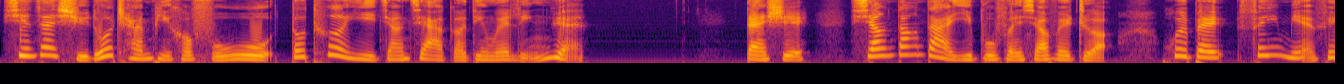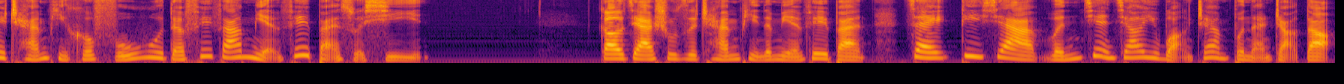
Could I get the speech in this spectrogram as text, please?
现在许多产品和服务都特意将价格定为零元。但是，相当大一部分消费者会被非免费产品和服务的非法免费版所吸引。高价数字产品的免费版在地下文件交易网站不难找到，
